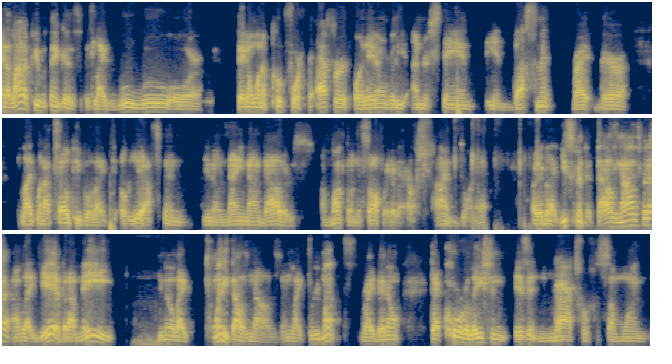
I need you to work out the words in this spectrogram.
And a lot of people think is is like woo woo or they don't want to put forth the effort or they don't really understand the investment, right? They're like when I tell people like, oh yeah, I spend, you know, $99 a month on this software. They're like, oh, I'm doing that. Or they'd be like, you spent a thousand dollars for that? I'm like, yeah, but I made, you know, like $20,000 in like three months, right? They don't, that correlation isn't natural for someone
